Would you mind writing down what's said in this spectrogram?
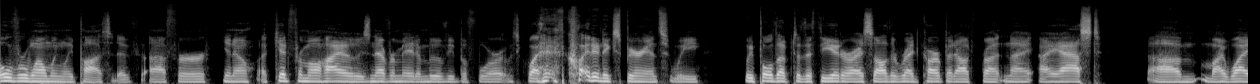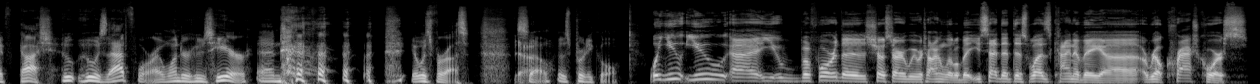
overwhelmingly positive uh, for you know a kid from Ohio who's never made a movie before. It was quite quite an experience. We we pulled up to the theater. I saw the red carpet out front, and I I asked um, my wife, "Gosh, who who is that for? I wonder who's here." And it was for us. Yeah. So it was pretty cool. Well, you you uh, you before the show started, we were talking a little bit. You said that this was kind of a uh, a real crash course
